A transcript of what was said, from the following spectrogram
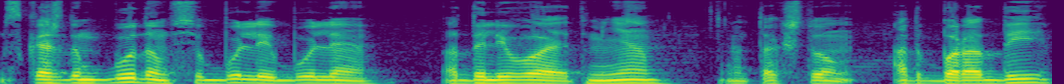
с каждым годом все более и более одолевают меня. Так что от бороды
